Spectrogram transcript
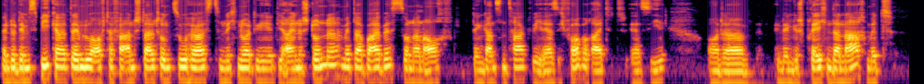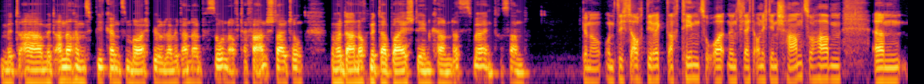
wenn du dem Speaker, dem du auf der Veranstaltung zuhörst, nicht nur die, die eine Stunde mit dabei bist, sondern auch den ganzen Tag, wie er sich vorbereitet, er sie, oder in den Gesprächen danach mit, mit, äh, mit anderen Speakern zum Beispiel oder mit anderen Personen auf der Veranstaltung, wenn man da noch mit dabei stehen kann. Das wäre interessant. Genau. Und sich auch direkt nach Themen zu ordnen, vielleicht auch nicht den Charme zu haben, ähm,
